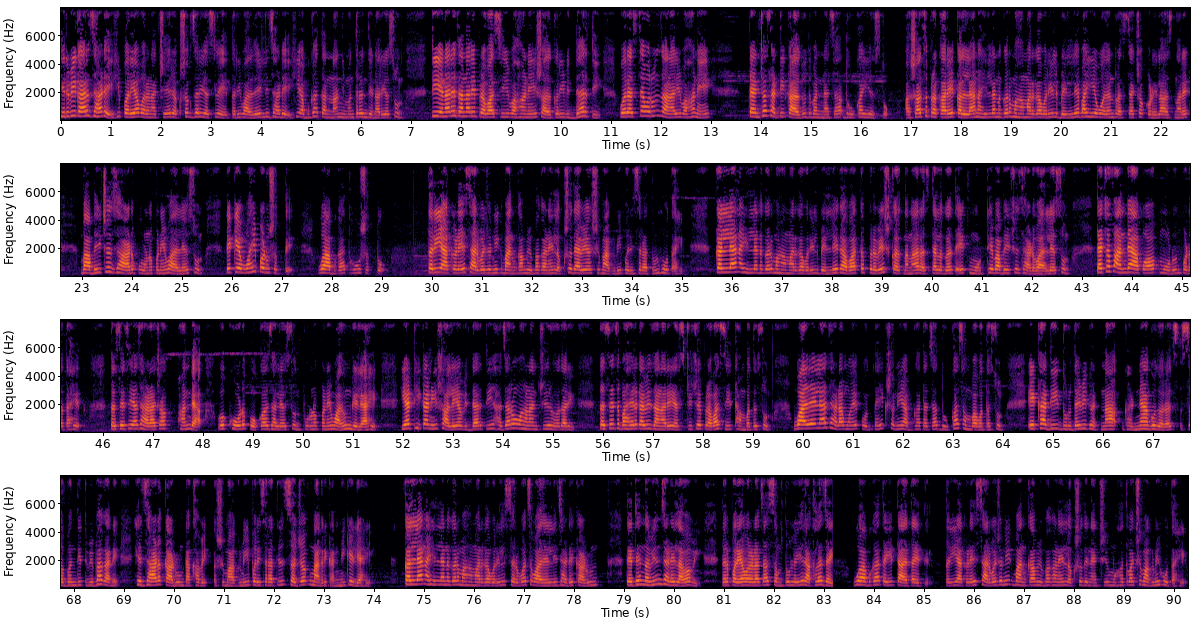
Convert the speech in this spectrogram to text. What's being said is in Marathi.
हिरवीगार झाडे ही पर्यावरणाचे रक्षक जरी असले तरी वाळलेली झाडे ही अपघातांना निमंत्रण देणारी असून ती येणारे जाणारे प्रवासी वाहने शाळकरी विद्यार्थी व रस्त्यावरून जाणारी वाहने त्यांच्यासाठी काळदूत बनण्याचा धोकाही असतो. अशाच प्रकारे कल्याण अहिल्यानगर महामार्गावरील बेल्लेबाह्य वळण रस्त्याच्या कडेला असणारे बाभळीचे झाड पूर्णपणे वाळले असून ते केव्हाही पडू शकते व अपघात होऊ शकतो. तरी याकडे सार्वजनिक बांधकाम विभागाने लक्ष द्यावे अशी मागणी परिसरातून होत आहे. कल्याण अहिल्यानगर महामार्गावरील बेल्हे गावात प्रवेश करताना रस्त्यालगत एक मोठे बाबीचे झाड वाळले असून त्याच्या फांद्या आपोआप मोडून पडत आहेत. तसेच या झाडाच्या फांद्या व खोड पोकळ झाले असून पूर्णपणे वाळून गेले आहे. या ठिकाणी शालेय विद्यार्थी हजारो वाहनांची रहदारी तसेच बाहेरगावी जाणारे एस टीचे प्रवासी थांबत असून वाळलेल्या झाडामुळे कोणत्याही क्षणी अपघाताचा धोका संभावत असून एखादी दुर्दैवी घटना घडण्याअगोदरच संबंधित विभागाने हे झाड काढून टाकावे अशी मागणी परिसरातील सजग नागरिकांनी केली आहे. कल्याण अहिल्यानगर महामार्गावरील सर्वच वाळलेली झाडे काढून तेथे नवीन झाडे लावावी तर पर्यावरणाचा समतोलही राखला जाईल व अपघातही टाळता येतील. तर याकडे सार्वजनिक बांधकाम विभागाने लक्ष देण्याची महत्त्वाची मागणी होत आहे.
